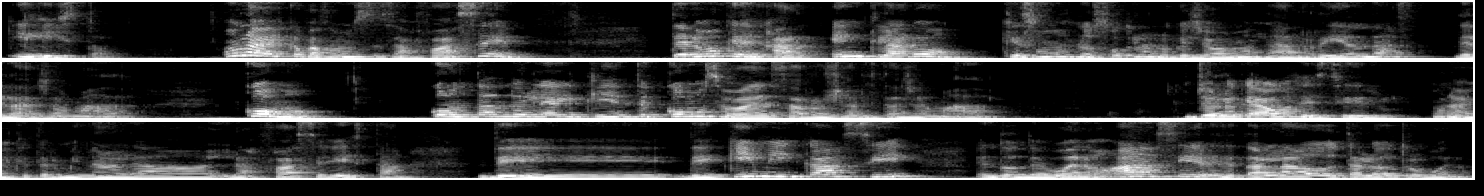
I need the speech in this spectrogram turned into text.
y listo. Una vez que pasamos esa fase, tenemos que dejar en claro que somos nosotros los que llevamos las riendas de la llamada. ¿Cómo? Contándole al cliente cómo se va a desarrollar esta llamada. Yo lo que hago es decir, una vez que termina la, fase esta de, química, ¿sí? En donde, bueno, ah, sí, eres de tal lado, de tal otro, bueno.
